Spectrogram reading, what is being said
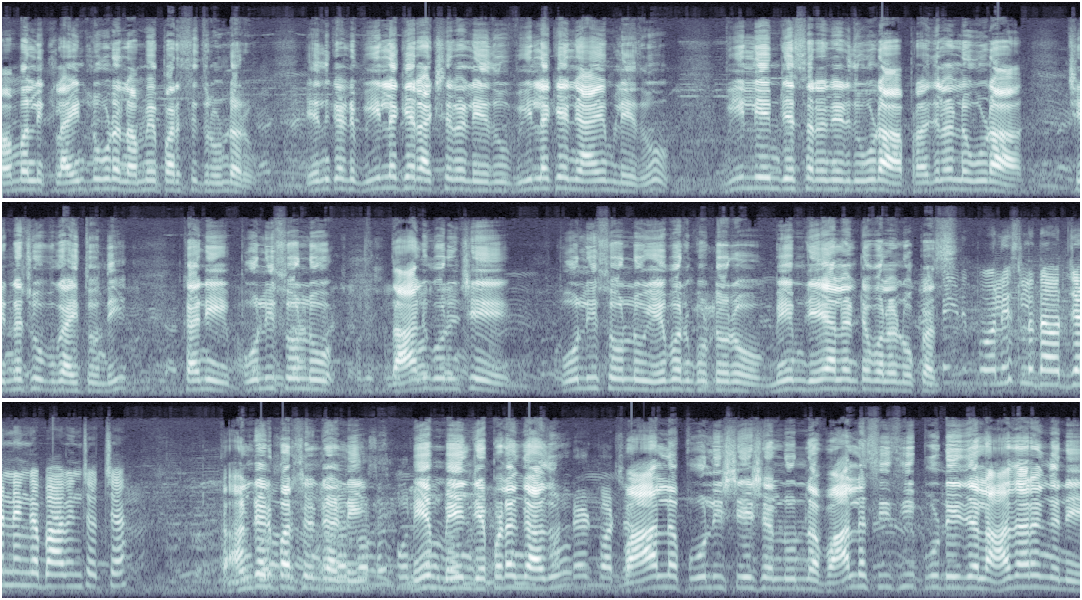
మమ్మల్ని క్లయింట్లు కూడా నమ్మే పరిస్థితులు ఉండరు. ఎందుకంటే వీళ్ళకే రక్షణ లేదు వీళ్ళకే న్యాయం లేదు. వీళ్ళు ఏం చేస్తారనేది కూడా ప్రజలలో కూడా చిన్న చూపుగా అవుతుంది. కానీ పోలీసు వాళ్ళు దాని గురించి పోలీసు వాళ్ళు ఏమనుకుంటారో మేము చేయాలంటే వాళ్ళని ఒక పోలీసులు దౌర్జన్యంగా భావించవచ్చా హండ్రెడ్ పర్సెంట్ అండి. మేము మేము చెప్పడం కాదు. వాళ్ళ పోలీస్ స్టేషన్లు ఉన్న వాళ్ళ సీసీ ఫుటేజీల ఆధారంగానే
